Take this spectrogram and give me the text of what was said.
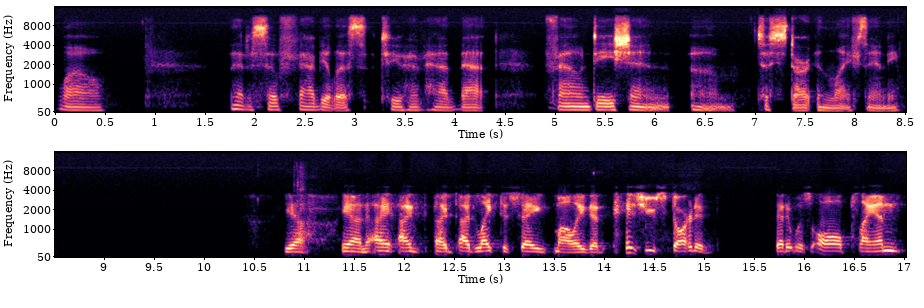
Wow. That is so fabulous to have had that foundation um, to start in life, Sandy. Yeah, yeah, and I, I, I'd, I'd like to say, Molly, that as you started, that it was all planned.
